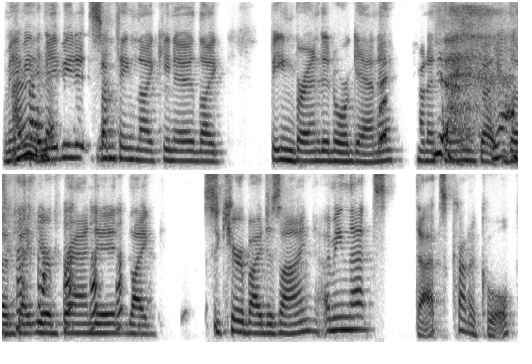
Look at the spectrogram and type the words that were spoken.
Maybe maybe it's something yeah. like you know, like being branded organic kind of yeah. thing, but, yeah. but but you're branded like secure by design. I mean, that's that's kind of cool.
